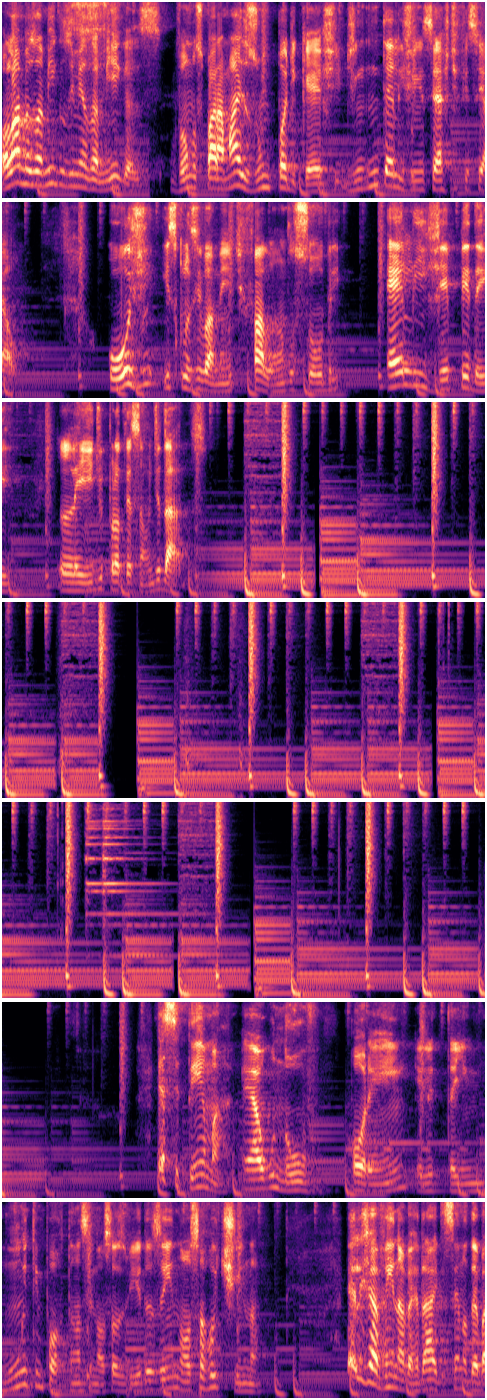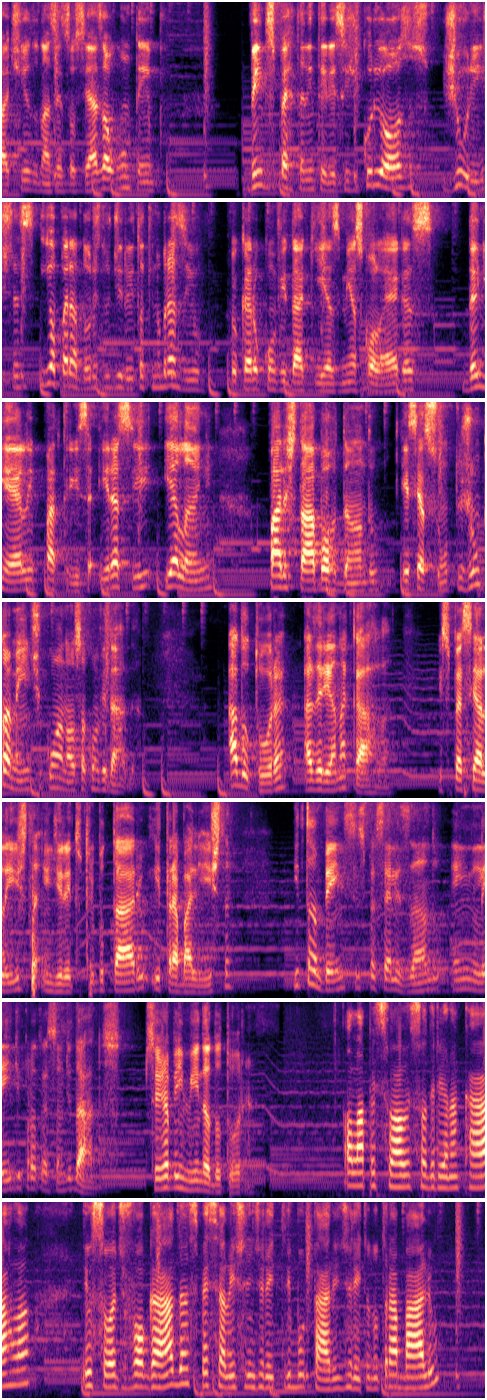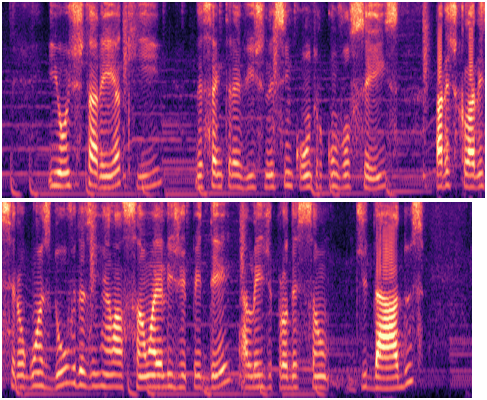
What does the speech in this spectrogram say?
Olá, meus amigos e minhas amigas. Vamos para mais um podcast de inteligência artificial. Hoje, exclusivamente falando sobre LGPD, Lei de Proteção de Dados. Esse tema é algo novo, porém ele tem muita importância em nossas vidas e em nossa rotina. Ele já vem, na verdade, sendo debatido nas redes sociais há algum tempo. Vem despertando interesses de curiosos, juristas e operadores do direito aqui no Brasil. Eu quero convidar aqui as minhas colegas Daniele, Patrícia, Iraci e Elane para estar abordando esse assunto juntamente com a nossa convidada, a doutora Adriana Carla, especialista em direito tributário e trabalhista e também se especializando em lei de proteção de dados. Seja bem-vinda, doutora. Olá, pessoal. Eu sou Adriana Carla. Eu sou advogada, especialista em direito tributário e direito do trabalho. E hoje estarei aqui nessa entrevista, nesse encontro com vocês, para esclarecer algumas dúvidas em relação à LGPD, a Lei de Proteção de Dados.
